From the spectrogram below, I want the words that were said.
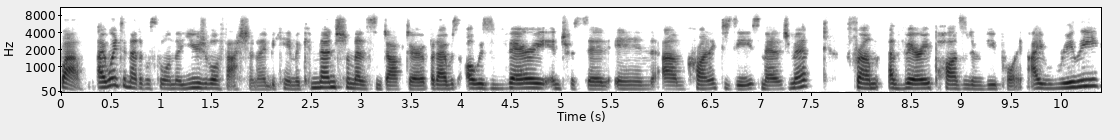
wow, I went to medical school in the usual fashion. I became a conventional medicine doctor, but I was always very interested in um, chronic disease management from a very positive viewpoint. I really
